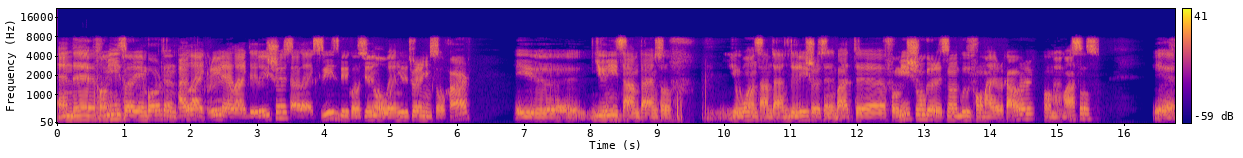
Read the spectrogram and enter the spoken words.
and uh, for me it's very important. I like really i like delicious. I like sweets because you know when you're training so hard you, you need sometimes of you want sometimes delicious. And but uh, for me sugar is not good for my recovery for my muscles yeah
